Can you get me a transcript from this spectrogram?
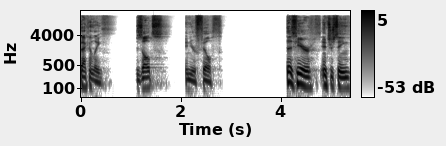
Secondly, results in your filth. It says here, interesting,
